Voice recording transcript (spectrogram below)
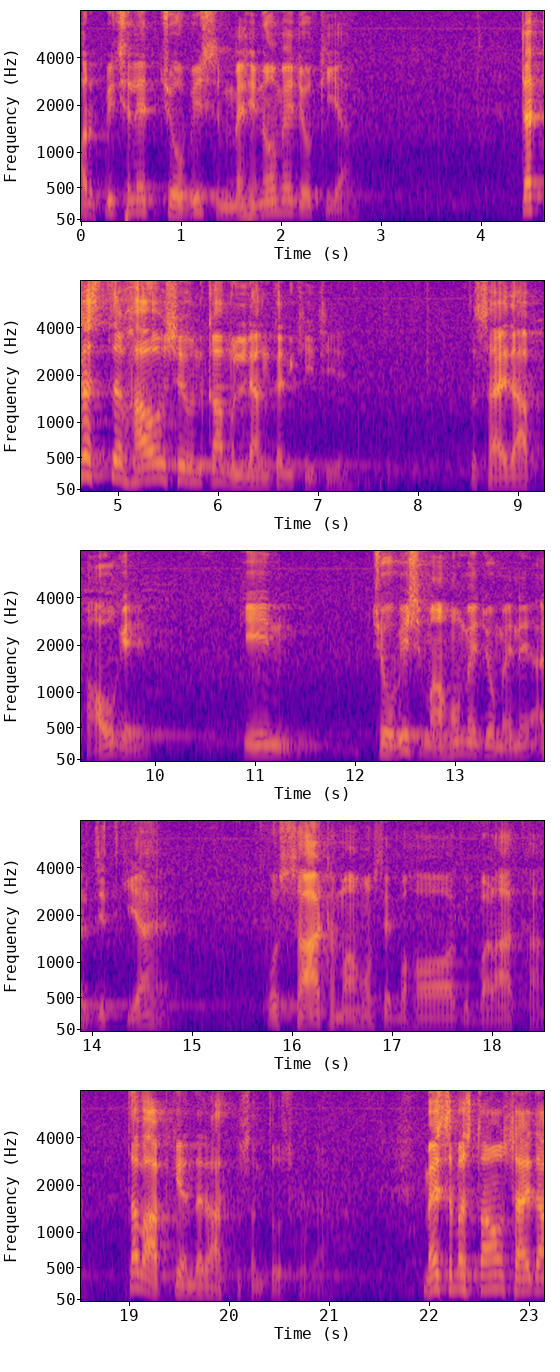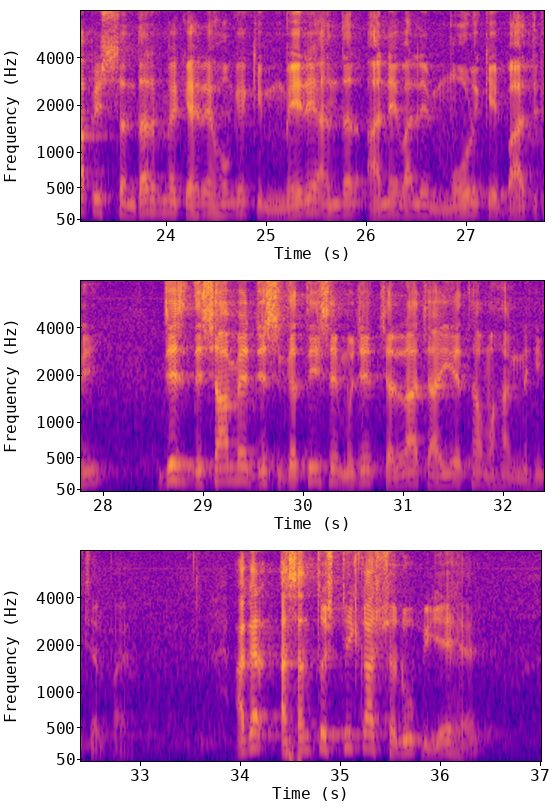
और पिछले चौबीस महीनों में जो किया, तटस्थ भाव से उनका मूल्यांकन कीजिए। तो शायद आप पाओगे कि इन चौबीस माहों में जो मैंने अर्जित किया है, वो साठ माहों से बहुत बड़ा था। तब आपके अंदर आत्मसंतोष होगा। मैं समझता हूँ, शायद आप इस संदर्भ में कह रहे होंगे कि मेरे अंदर आने वाले मोड़ के बाद भी जिस दिशा में, जिस गति से मुझे चलना चाहिए था, वहाँ नहीं चल पाया। अगर असंतुष्टि का स्वरूप ये है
